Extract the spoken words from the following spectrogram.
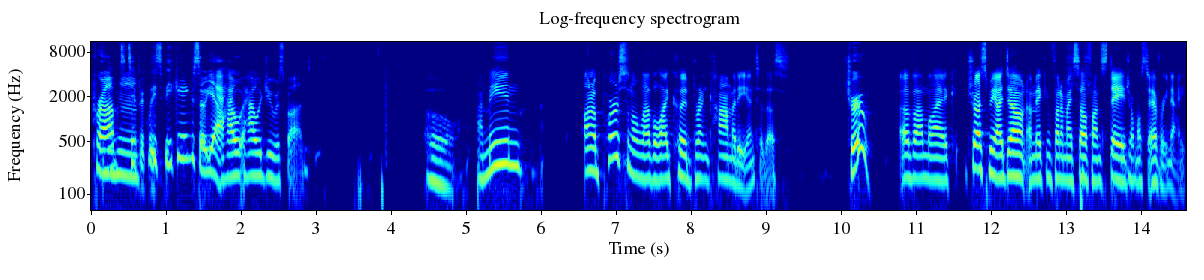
prompt, Mhm. typically speaking. So yeah, how how would you respond? Oh, I mean, on a personal level, I could bring comedy into this. True. Of I'm like, trust me, I don't. I'm making fun of myself on stage almost every night.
